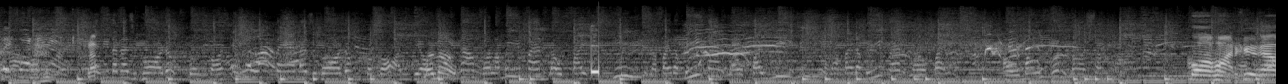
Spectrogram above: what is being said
ไปก่อนเนี่ยรับแต่ได้สิขอดอกเบิ่งก่อนเอ็นลาแต่ได้สิของเดียมเราไปมีละไปละมีแฟนเราไปมีมีละไปละมีแฟนเราไปเอหอดคือเขา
